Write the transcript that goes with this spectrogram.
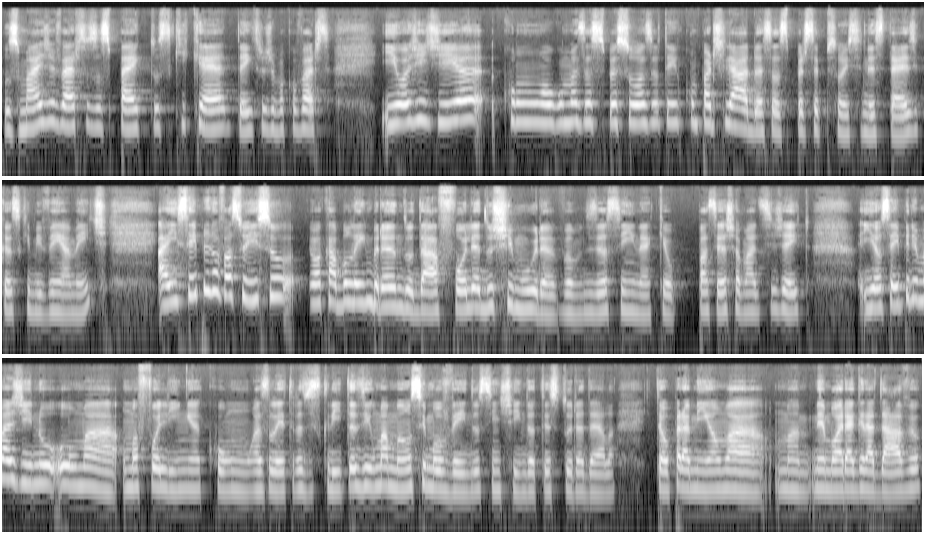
os mais diversos aspectos que quer dentro de uma conversa. E hoje em dia, com algumas dessas pessoas, eu tenho compartilhado essas percepções sinestésicas que me vêm à mente. Aí, sempre que eu faço isso, eu acabo lembrando da folha do Shimura, vamos dizer assim, né? Que eu passei a chamar desse jeito. E eu sempre imagino uma, uma folhinha com as letras escritas e uma mão se movendo, sentindo a textura dela. Então, para mim, é uma, uma memória agradável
